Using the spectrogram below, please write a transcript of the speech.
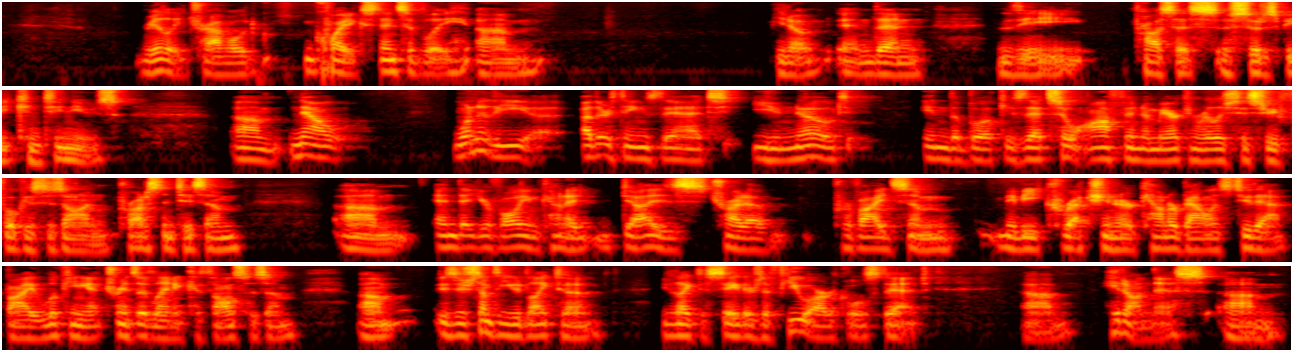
really traveled quite extensively. Um, you know, and then the process, so to speak, continues. Um, now, one of the uh, other things that you note in the book is that so often American religious history focuses on Protestantism, um, and that your volume kind of does try to provide some maybe correction or counterbalance to that by looking at transatlantic Catholicism. Um, is there something you'd like to you'd like to say? There's a few articles that um, hit on this. Um,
